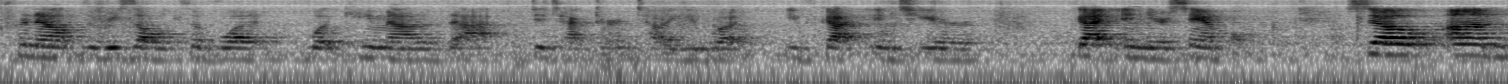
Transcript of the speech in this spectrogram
print out the results of what, what came out of that detector and tell you what you've got into your got in your sample. So um,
